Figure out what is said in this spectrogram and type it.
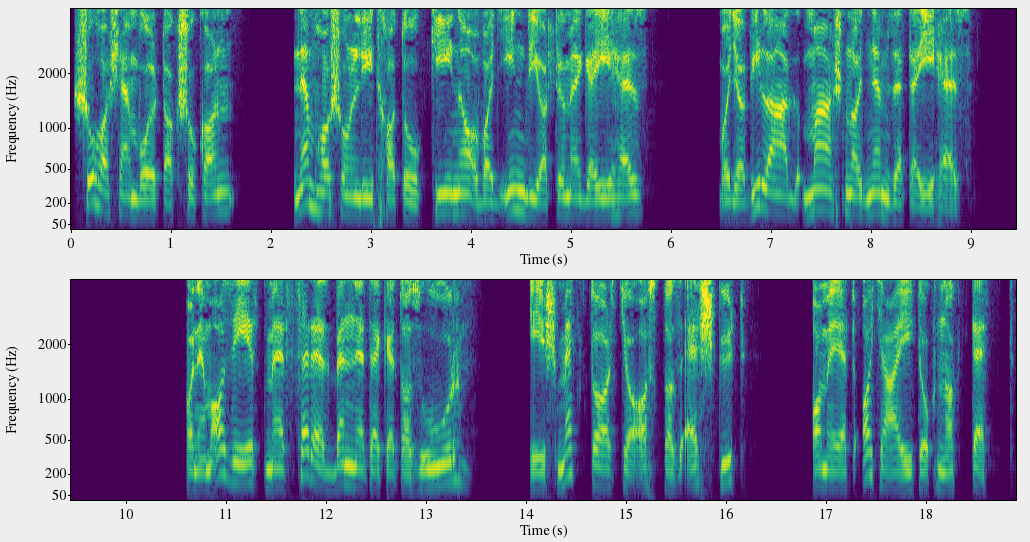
Sohasem voltak sokan, nem hasonlítható Kína vagy India tömegeihez, vagy a világ más nagy nemzeteihez, hanem azért, mert szeret benneteket az Úr, és megtartja azt az esküt, amelyet atyáitoknak tett.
